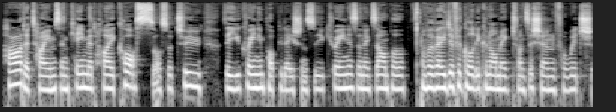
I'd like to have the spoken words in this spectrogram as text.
hard at times and came at high costs also to the Ukrainian population. So Ukraine is an example of a very difficult economic transition for which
